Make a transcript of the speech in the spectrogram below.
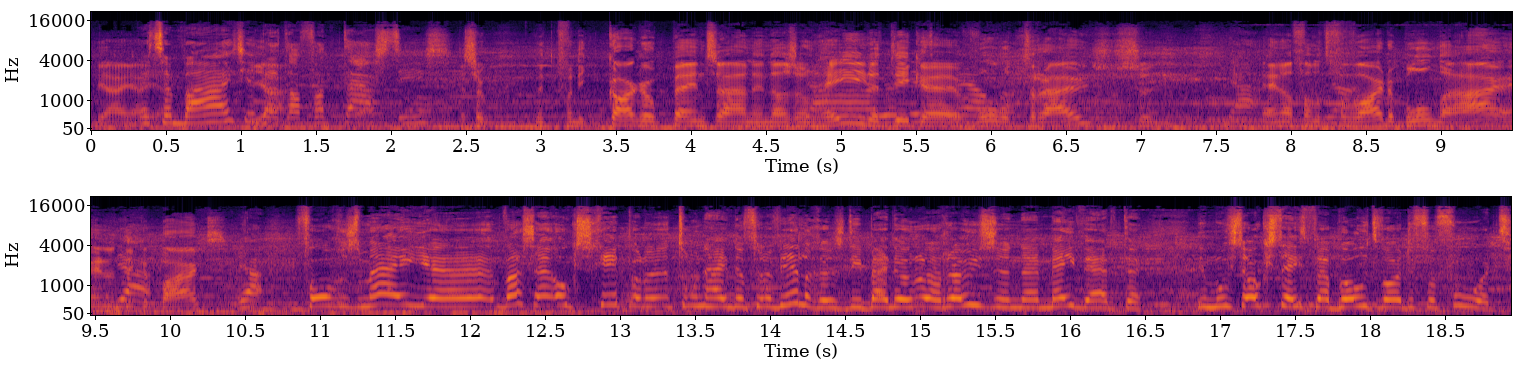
Ja, ja, Met zijn baardje, dat is fantastisch. Dat is ook met van die cargo pants aan en dan zo'n hele dikke wollen trui. Dus, eh, Ja. En dan van het verwarde blonde haar en een dikke baard. Ja, volgens mij eh, was hij ook schipper toen hij de vrijwilligers die bij de reuzen eh, meewerkten. Die moesten ook steeds per boot worden vervoerd.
